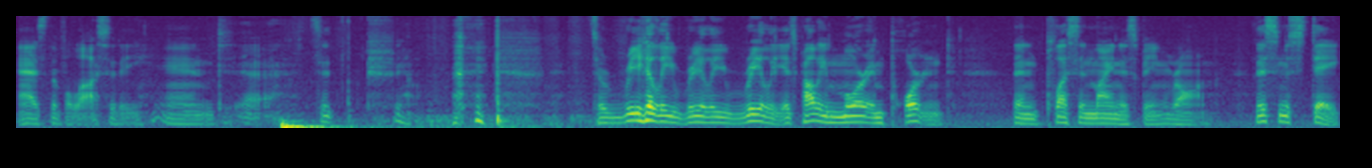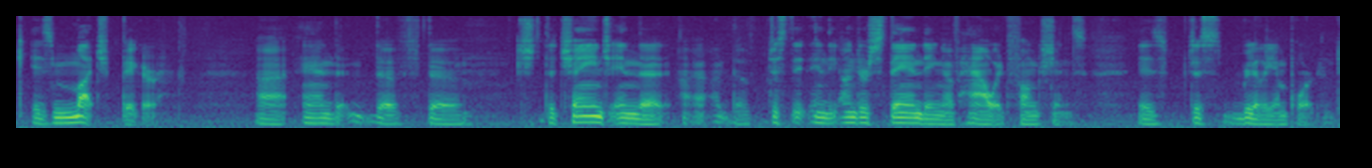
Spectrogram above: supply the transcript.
as the velocity. And uh, it's a you know, it's a really really really it's probably more important than plus and minus being wrong. This mistake is much bigger. Uh, and the the the change in the uh, the just in the understanding of how it functions is just really important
